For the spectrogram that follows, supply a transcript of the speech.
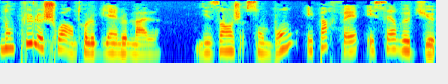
n'ont plus le choix entre le bien et le mal. Les anges sont bons et parfaits et servent Dieu,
